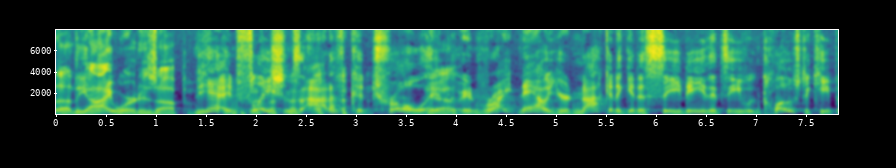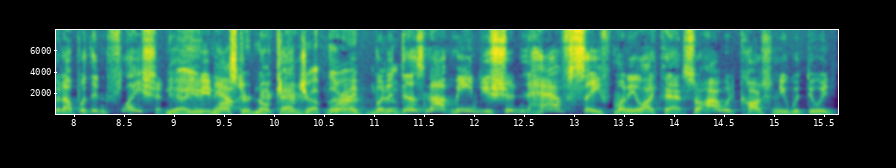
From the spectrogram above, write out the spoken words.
uh, the I word is up. Yeah, inflation's out of control. And, yeah. and, right now, you're not going to get a CD that's even close to keeping up with inflation. Yeah, you need now, mustard, no ketchup there. Right, but yeah. it does not mean you shouldn't have safe money like that. So I would caution you with doing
